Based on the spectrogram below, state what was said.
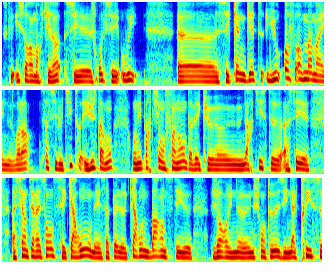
parce qu'il sera marqué là. Je crois que c'est oui. Euh, c'est Can't Get You Off of My Mind. Voilà, ça c'est le titre. Et juste avant, on est parti en Finlande avec euh, une artiste assez, assez intéressante. C'est Caron, mais elle s'appelle Caron Barnes. C'était euh, genre une, une chanteuse et une actrice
